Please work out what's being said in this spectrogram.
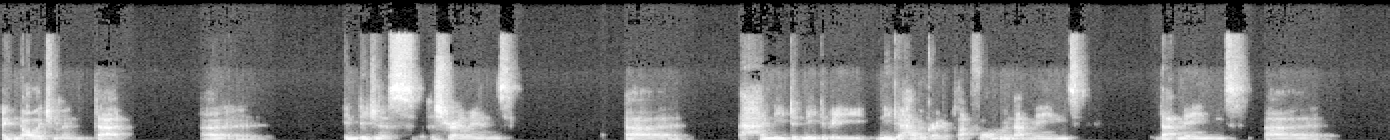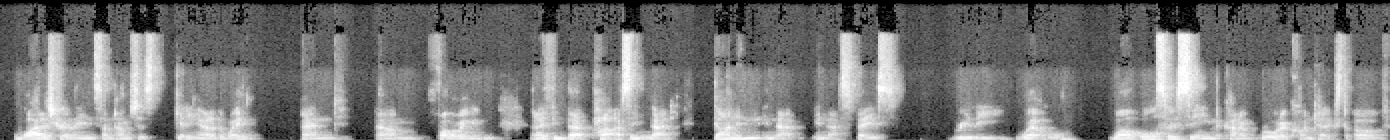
acknowledgement that uh, Indigenous Australians uh, need to need to be need to have a greater platform, and that means that means uh, white Australians sometimes just getting out of the way and um, following, and and I think that part I've seen that done in in that in that space really well, while also seeing the kind of broader context of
